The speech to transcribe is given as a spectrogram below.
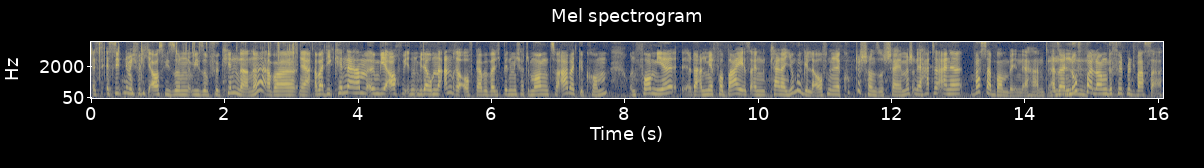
Es, es sieht nämlich wirklich aus wie so, ein, wie so für Kinder, ne? Aber, ja, aber die Kinder haben irgendwie auch wi- wiederum eine andere Aufgabe, weil ich bin nämlich heute Morgen zur Arbeit gekommen und vor mir oder an mir vorbei ist ein kleiner Junge gelaufen und er guckte schon so schelmisch und er hatte eine Wasserbombe in der Hand. Also ein Luftballon gefüllt mit Wasser.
